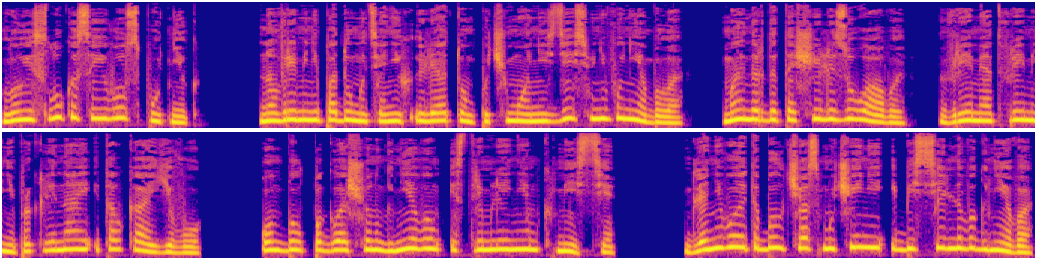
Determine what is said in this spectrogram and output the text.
Луис Лукас и его спутник. Но времени подумать о них или о том, почему они здесь, у него не было. Мейнарда тащили зуавы, время от времени проклиная и толкая его. Он был поглощен гневом и стремлением к мести. Для него это был час мучений и бессильного гнева,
